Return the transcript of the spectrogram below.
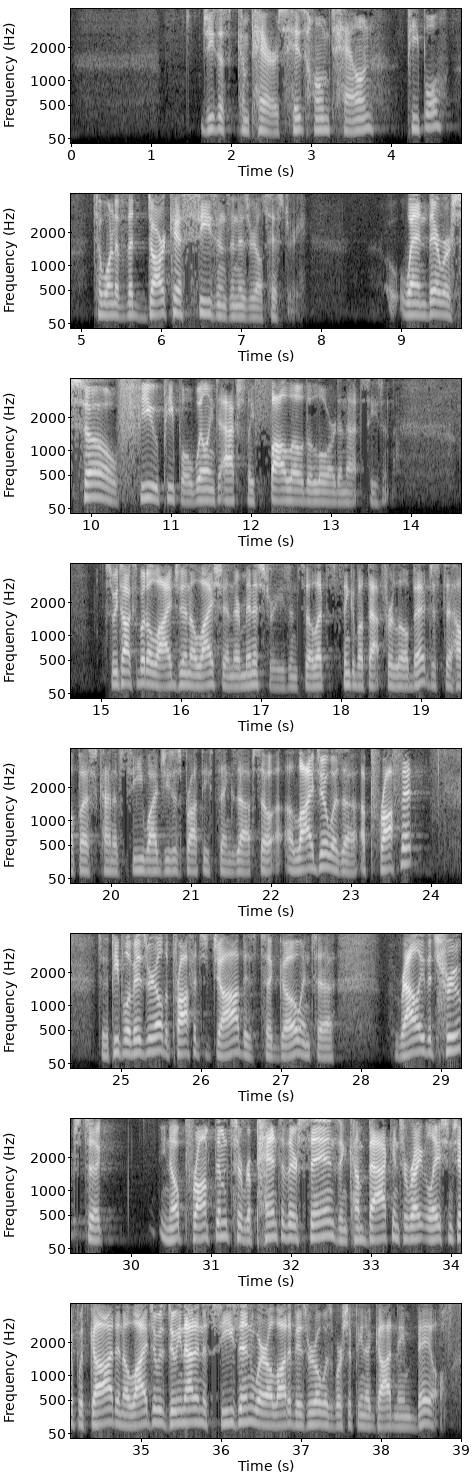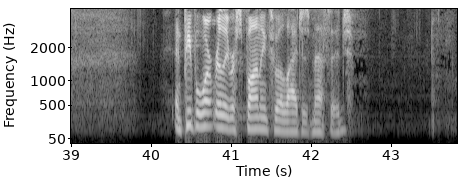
Jesus compares his hometown people to one of the darkest seasons in Israel's history when there were so few people willing to actually follow the Lord in that season. So he talks about Elijah and Elisha and their ministries. And so let's think about that for a little bit just to help us kind of see why Jesus brought these things up. So Elijah was a, a prophet to the people of Israel. The prophet's job is to go and to rally the troops to you know, prompt them to repent of their sins and come back into right relationship with God. And Elijah was doing that in a season where a lot of Israel was worshiping a God named Baal. And people weren't really responding to Elijah's message.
